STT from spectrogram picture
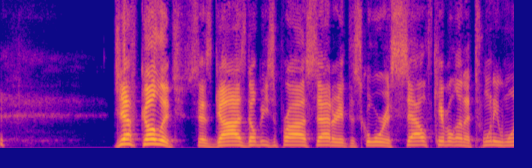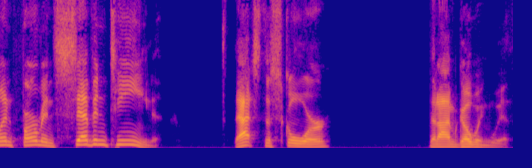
Jeff Gullidge says, guys, don't be surprised Saturday if the score is South Carolina 21, Furman 17. That's the score that I'm going with.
